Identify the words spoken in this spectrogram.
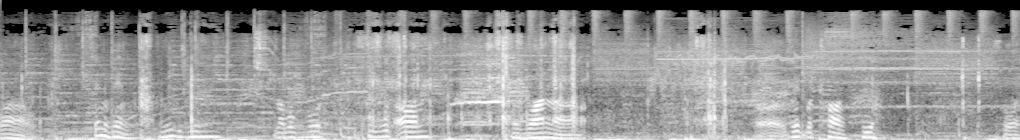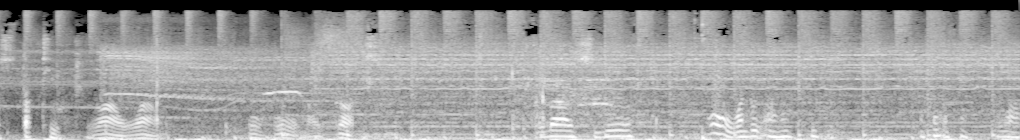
Wow. See the pen need the pen love wood wood on the one uh uh, red button here so stuck to wow wow. Oh, oh my god. Bye bye see you. Oh uh, okay. wow.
